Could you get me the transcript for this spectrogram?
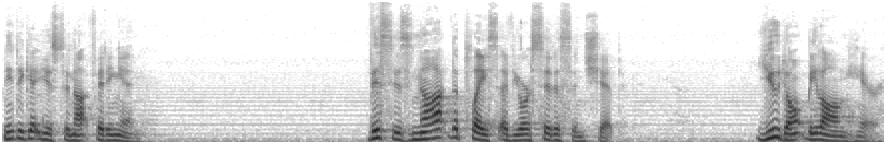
need to get used to not fitting in. This is not the place of your citizenship. You don't belong here.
